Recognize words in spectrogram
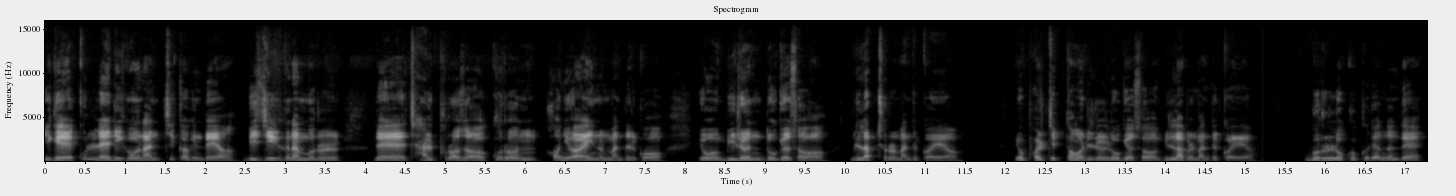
이게 꿀 내리고 난 찌꺼기인데요. 미지근한 물을 네, 잘 풀어서 꿀은 허니와 와인을 만들고 요 밀은 녹여서 밀랍초를 만들 거예요. 요 벌집 덩어리를 녹여서 밀랍을 만들 거예요. 물을 넣고 끓였는데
